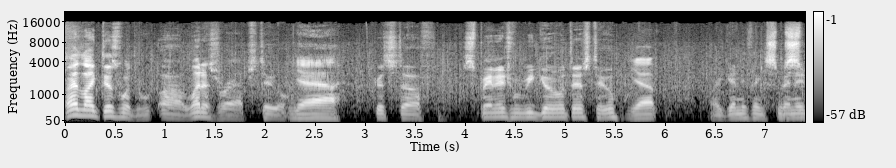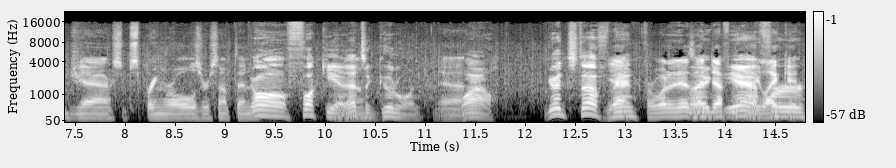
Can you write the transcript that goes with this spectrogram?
I'd like this with uh, lettuce wraps too. Yeah, Good stuff. Spinach would be good with this too. yep. Like anything Some spinach. yeah, some spring rolls or something. Oh fuck yeah, You that's know? a good one. yeah, Wow. Good stuff, yeah. man. For what it is, I definitely yeah, like for it.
